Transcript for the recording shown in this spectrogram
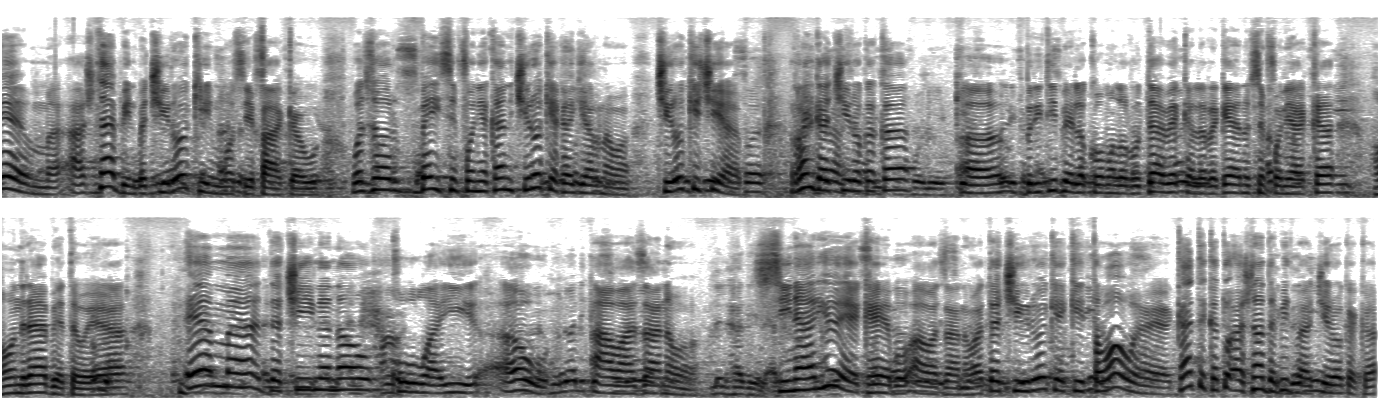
ئێمە ئاشنابین بە چیرۆکی مۆسیقاکە و وە زۆر بەی سیمفۆنیەکان چیرۆکێکە گێڕنەوە چیرۆکی چییە؟ ڕەنگە چیرۆکەکە بریتی بێ لە کۆمەڵە ڕووداوێک کە لە ڕێگەیان و سیمفۆنیاکە هۆنرا بێتەوەە ئێمە دەچینە ناو قوڵایی ئەو ئاوازانەوە سینناریۆیەک هەیە بۆ ئاوازانەوە تە چیرۆکێکی تەواو هەیە کاتێک کە تۆ ئەشنا دەبیت بە چیرۆکەکە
